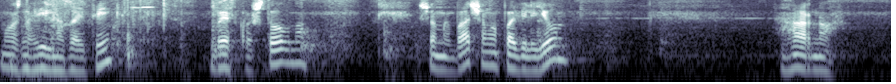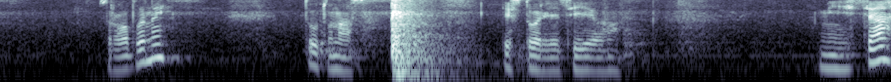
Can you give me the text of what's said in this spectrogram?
Можна вільно зайти безкоштовно. Що ми бачимо? Павільйон. Гарно зроблений. Тут у нас історія цього місця.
